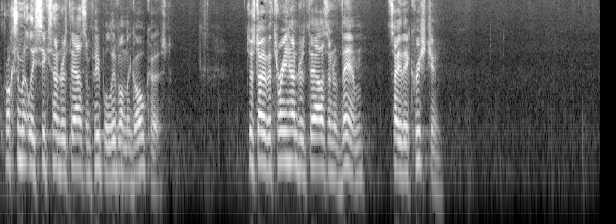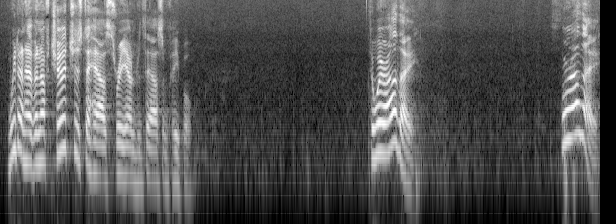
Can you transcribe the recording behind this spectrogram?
Approximately 600,000 people live on the Gold Coast. Just over 300,000 of them say they're Christian. We don't have enough churches to house 300,000 people. So, where are they? Where are they?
